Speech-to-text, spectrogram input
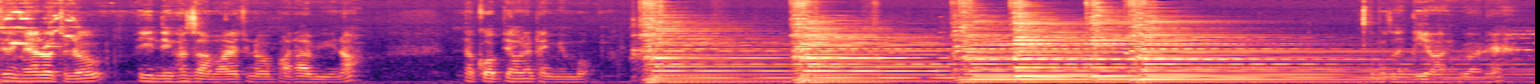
ဒီငန်းတော့ကျွန်တော်အရင်သင်ခန်းစာမှာလည်းကျွန်တော်ပါထားပြီးနော်နောက်ကောပြောင်းတဲ့တိုင်မျိုးပေါ့ဒီမှာစတရားပြပါတယ်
